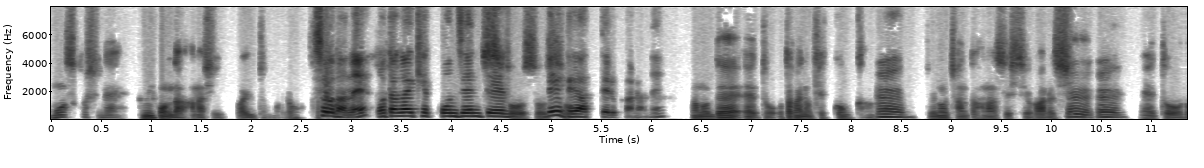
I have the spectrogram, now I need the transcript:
んもう少しね、踏み込んだ話はいいと思うよ。そうだね。お互い結婚前提そうそうそうで出会ってるからね。なので、えっ、と、お互いの結婚観っうん。ていうのをちゃんと話す必要があるし、うん。うん。えっ、と、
